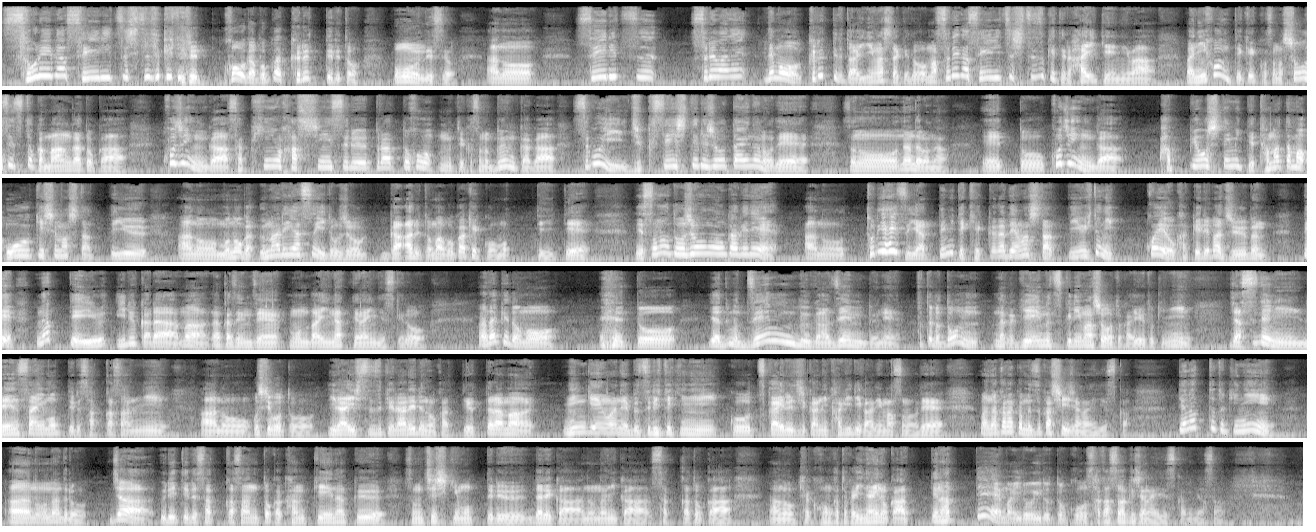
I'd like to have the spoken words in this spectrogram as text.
それが成立し続けてる方が僕は狂ってると思うんですよ。あの、成立、それはね、でも狂ってるとは言いましたけど、まあそれが成立し続けてる背景には、まあ日本って結構その小説とか漫画とか、個人が作品を発信するプラットフォームというかその文化がすごい熟成してる状態なので、その、なんだろうな、えー、っと、個人が発表してみてたまたま大受けしましたっていうあのものが生まれやすい土壌があると、まあ、僕は結構思っていてでその土壌のおかげであのとりあえずやってみて結果が出ましたっていう人に声をかければ十分。ってなっているからまあなんか全然問題になってないんですけど、ま、だけどもえっといやでも全部が全部ね例えばどんなんかゲーム作りましょうとかいう時にじゃあすでに連載持ってる作家さんにあのお仕事を依頼し続けられるのかって言ったらまあ人間はね物理的にこう使える時間に限りがありますので、まあ、なかなか難しいじゃないですか。ってなった時にあのなんだろうじゃあ売れてる作家さんとか関係なくその知識持ってる誰かあの何か作家とかあの脚本家とかいないのかってなっていろいろとこう探すわけじゃないですか皆さん。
